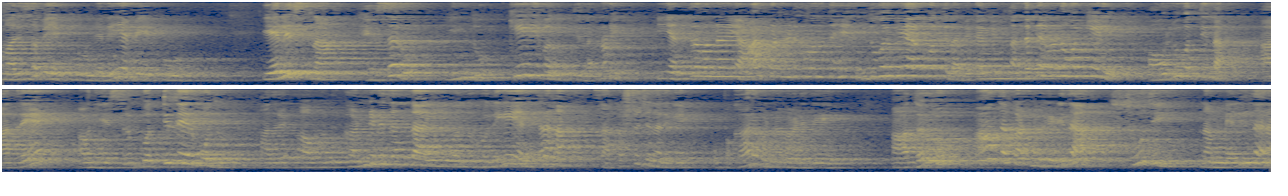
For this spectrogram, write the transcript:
ಸ್ಮರಿಸಬೇಕು, ನೆನೆಯಬೇಕು. ಎಲಿಸ್ನ ಹೆಸರು ಇಂದು ಕೇಳಿ ಬರುತ್ತಿಲ್ಲ. ನೋಡಿ, ಈ ಯಂತ್ರವನ್ನ ಯಾರು ಕಂಡುಹಿಡಿದ್ರು ಅಂತ ಹೇಳಿ ಇದುವರೆಗೂ ಯಾರು ಗೊತ್ತಿಲ್ಲ. ಬೇಕಾದ್ರೆ ನಿಮ್ಮ ತಂದೆ ತಾಯಿಗಳನ್ನ ಹೋಗಿ ಕೇಳಿ. ಅವ್ರಿಗೂ ಗೊತ್ತಿಲ್ಲ. ಆದ್ರೆ ಅವನ ಹೆಸರು ಗೊತ್ತಿದ್ದೇ ಇರ್ಬೋದು. ಆದ್ರೆ ಅವನು ಕಂಡುಹಿಡಿದಂತ ಈ ಒಂದು ಹೊಲಿಗೆ ಯಂತ್ರ ಸಾಕಷ್ಟು ಜನರಿಗೆ ಉಪಕಾರವನ್ನ ಮಾಡಿದೆ ಆದರೂ ಆತ ಕಂಡು ಹಿಡಿದ ನಮ್ಮೆಲ್ಲರ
